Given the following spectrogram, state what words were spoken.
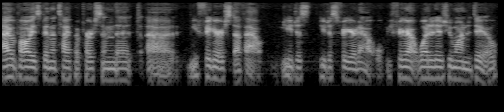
I've always been the type of person that uh, you figure stuff out. You just you just figure it out. You figure out what it is you want to do,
